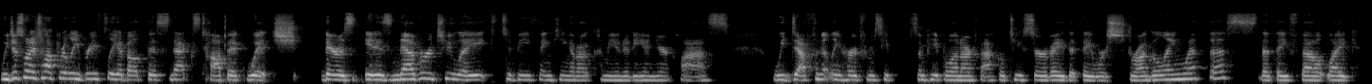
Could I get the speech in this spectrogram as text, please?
we just want to talk really briefly about this next topic, which there's, it is never too late to be thinking about community in your class. We definitely heard from some people in our faculty survey that they were struggling with this, that they felt like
